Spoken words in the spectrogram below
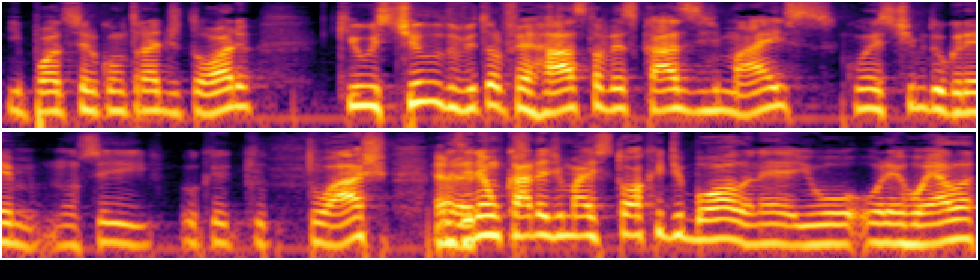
e pode ser contraditório, que o estilo do Vitor Ferraz talvez case mais com esse time do Grêmio. Não sei o que, que tu acha, mas é. ele é um cara de mais toque de bola, né? E o Orejuela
